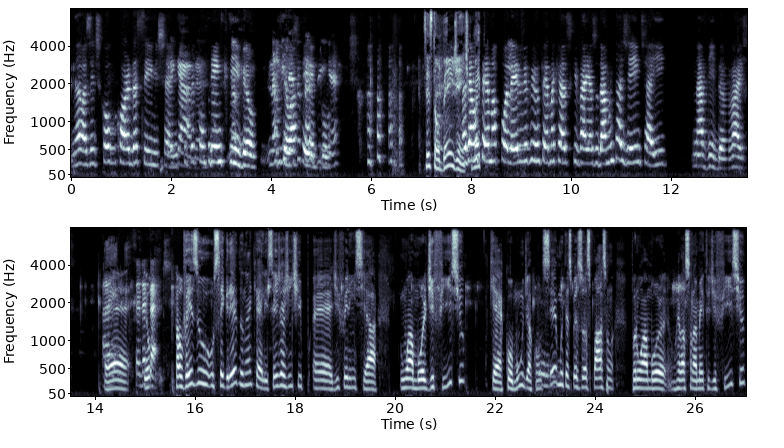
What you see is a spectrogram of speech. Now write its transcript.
Não, a gente concorda sim, Michelle. Obrigada. Super compreensível. Não me Seu deixa apego. Vocês estão bem, gente? Mas é Como um é tema polêmico e um tema que eu acho que vai ajudar muita gente aí na vida, vai. É, Isso é eu- verdade. Talvez o, o segredo, né, Kelly, seja a gente é, diferenciar um amor difícil, que é comum de acontecer, muitas pessoas passam por um amor, um relacionamento difícil,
